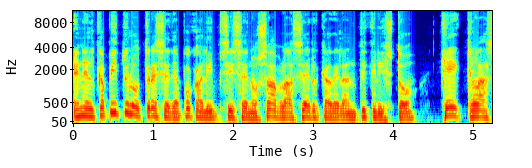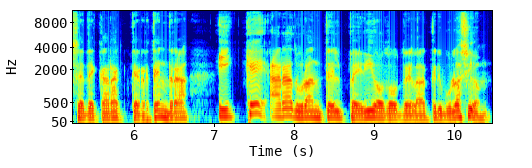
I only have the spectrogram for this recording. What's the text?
En el capítulo 13 de Apocalipsis se nos habla acerca del anticristo, qué clase de carácter tendrá, y qué hará durante el período de la tribulación.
